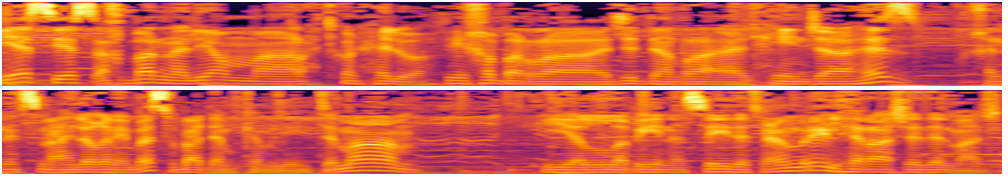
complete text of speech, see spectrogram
يس يس اخبارنا اليوم راح تكون حلوة. في خبر جدا رائع الحين جاهز. خلينا نسمع الأغنية بس وبعدها مكملين. تمام. يلا بينا. سيدة عمري اللي هي راشد الماجد.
